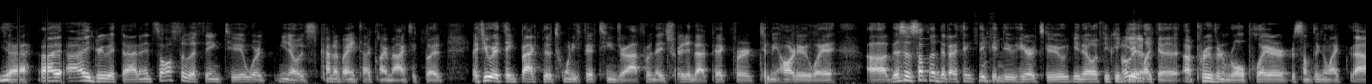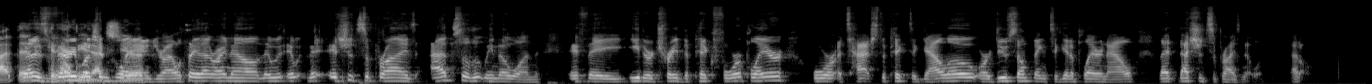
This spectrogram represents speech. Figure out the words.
Yeah, I, I agree with that. And it's also a thing too where, you know, it's kind of anticlimactic, but if you were to think back to the 2015 draft when they traded that pick for Timmy Hardaway, uh, this is something that I think they could do here too. You know, if you could oh, get yeah. like a, a, proven role player or something like that. That, that is very much in play, year. Andrew. I will tell you that right now. It, it, it should surprise absolutely no one if they either trade the pick for a player or attach the pick to Gallo or do something to get a player now. That, that should surprise no one.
